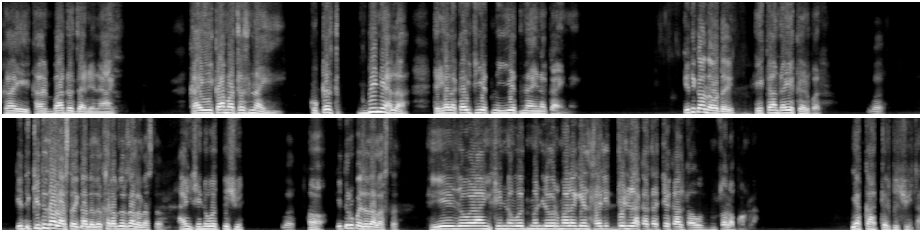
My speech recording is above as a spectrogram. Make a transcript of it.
काय काय बाधच झालेला आहे. काही कामाचंच नाही. कुठंच बी न्याला तर ह्याला काहीच येत नाही येत नाही ना काय नाही. किती कांदा होता हे? हे कांदा एकरभर किती किती झाला असता हे कांदा जर खराब जर झाला नसता. ऐंशी नव्वद पिशवी. किती रुपयाचा झाला असता? हे जवळ ऐंशी नव्वद म्हणल्यावर मला गेल साली दीड लाखाचा चेक आलता सोलापूरला. एकाहत्तर पिशवीचा.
